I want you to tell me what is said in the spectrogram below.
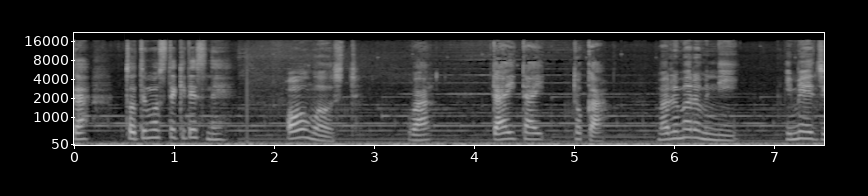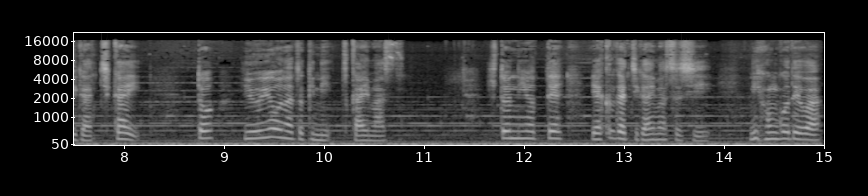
がとても素敵ですね。Almost は大体とか〇〇にイメージが近いというような時に使います。人によって訳が違いますし日本語では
